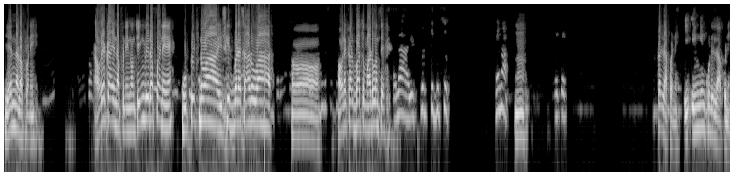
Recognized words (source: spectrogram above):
ಏನ್ ನಡಪ್ಪಣಿ ಇನ್ನೊಂದ್ ತಿಂಗ್ಳು ಇರಪ್ಪಣಿ ಉಪ್ಪಿಟ್ನು ಇಸ್ಕಿದ್ ಬಳೆ ಸಾರುವ ಅವರೆಕಾಳು ಬಾತು ಮಾಡುವಂತೆ. ಹ್ಮ್. ಕಳ್ಳಪ್ಪಣಿ ಹಿಂಗ್ ಹಿಂಗ್ ಕುಡಿಲ್ಲ ಅಪ್ಪಣಿ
